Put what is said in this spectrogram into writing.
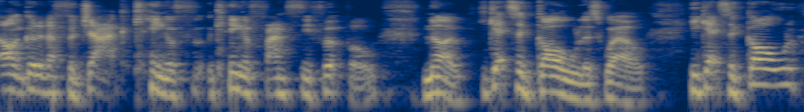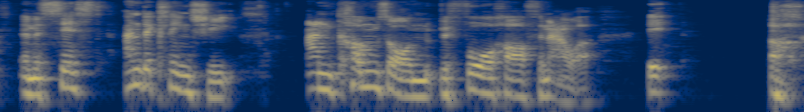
aren't good enough for Jack, king of king of fantasy football. No, he gets a goal as well. He gets a goal, an assist, and a clean sheet, and comes on before half an hour. Oh,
